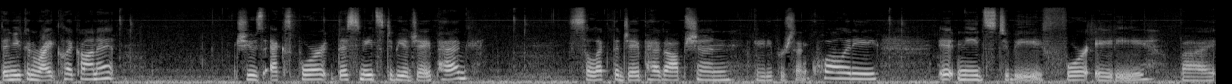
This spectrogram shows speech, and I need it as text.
Then you can right click on it, choose Export. This needs to be a JPEG. Select the JPEG option, 80% quality. It needs to be 480 by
